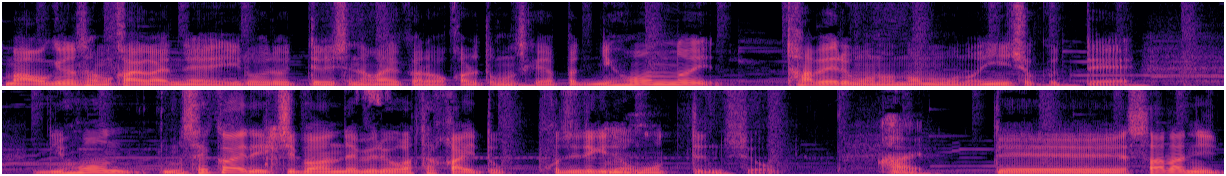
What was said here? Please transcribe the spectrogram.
まあ荻野さんも海外ねいろいろ行ってるし長いから分かると思うんですけどやっぱり日本の食べるもの飲むもの飲食って日本世界で一番レベルが高いと個人的には思ってるんですよ。はいでさらに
